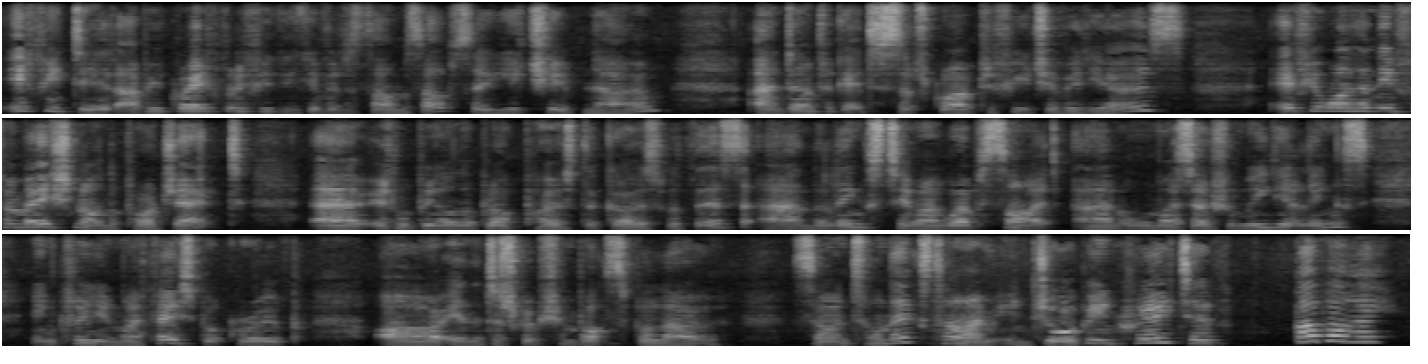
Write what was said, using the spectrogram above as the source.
If you did, I'd be grateful if you could give it a thumbs up so YouTube know. And don't forget to subscribe to future videos. If you want any information on the project, uh, it'll be on the blog post that goes with this and the links to my website and all my social media links, including my Facebook group, are in the description box below. So until next time, enjoy being creative. Bye bye.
